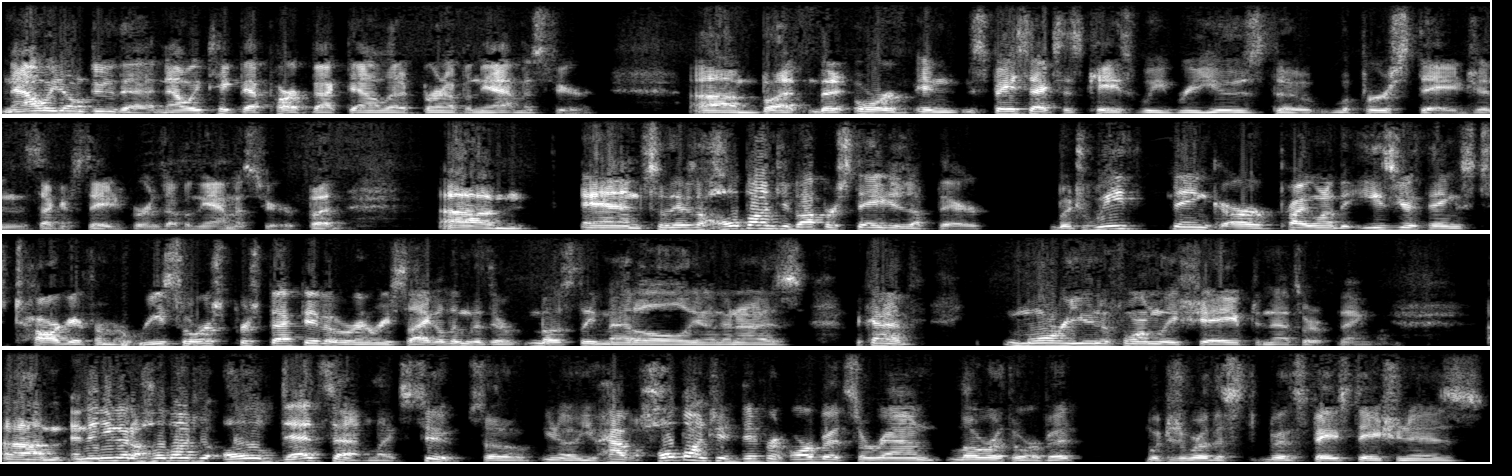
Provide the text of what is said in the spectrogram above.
Now we don't do that. Now we take that part back down, let it burn up in the atmosphere. Um, but but or in SpaceX's case, we reuse the first stage, and the second stage burns up in the atmosphere. But um, and so there's a whole bunch of upper stages up there, which we think are probably one of the easier things to target from a resource perspective. If we're going to recycle them because they're mostly metal, you know, they're not as they're kind of more uniformly shaped and that sort of thing. Um, and then you got a whole bunch of old dead satellites too. So you know you have a whole bunch of different orbits around low Earth orbit, which is where the where the space station is.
